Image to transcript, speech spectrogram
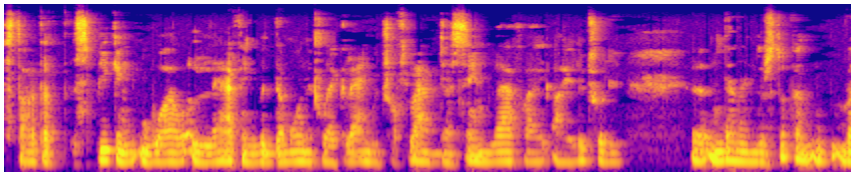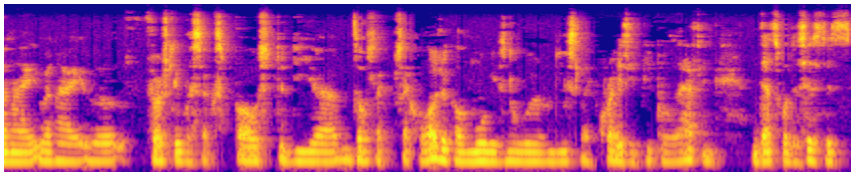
started speaking while laughing with demonic like language of laugh, the same laugh I, I literally uh, then I understood when when I when I uh, firstly was exposed to the uh, those like psychological movies, know, where these like crazy people laughing. That's what this is. This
